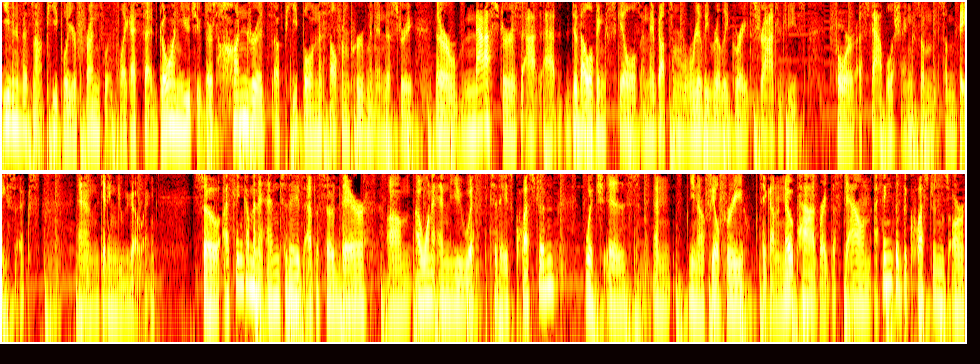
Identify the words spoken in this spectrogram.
even if it's not people you're friends with, like I said, go on YouTube. There's hundreds of people in the self improvement industry that are masters at, at developing skills, and they've got some really, really great strategies for establishing some, some basics and getting you going. So I think I'm going to end today's episode there. Um, I want to end you with today's question, which is, and you know, feel free take out a notepad, write this down. I think that the questions are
